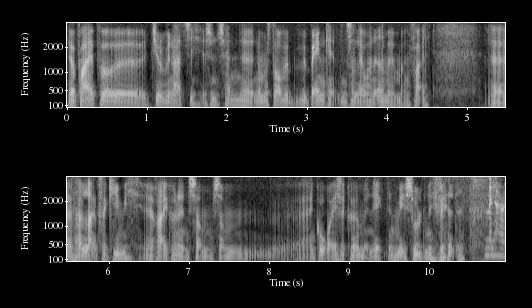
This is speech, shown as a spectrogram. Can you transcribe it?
Jeg vil pege på uh, Giovinazzi. Jeg synes, han, øh, når man står ved, ved banekanten, så laver han ad med mange fejl. Uh, han er langt fra Kimi uh, Raikkonen, som, som er en god racerkører, men ikke den mest sultne i feltet. Men han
